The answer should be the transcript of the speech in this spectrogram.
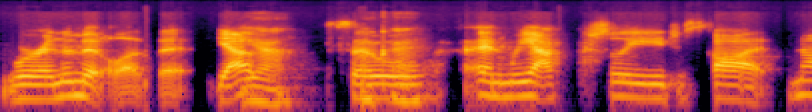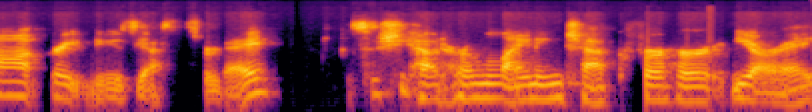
We're in the middle of it. Yep. Yeah. So, Okay. and we actually just got not great news yesterday. So she had her lining check for her ERA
